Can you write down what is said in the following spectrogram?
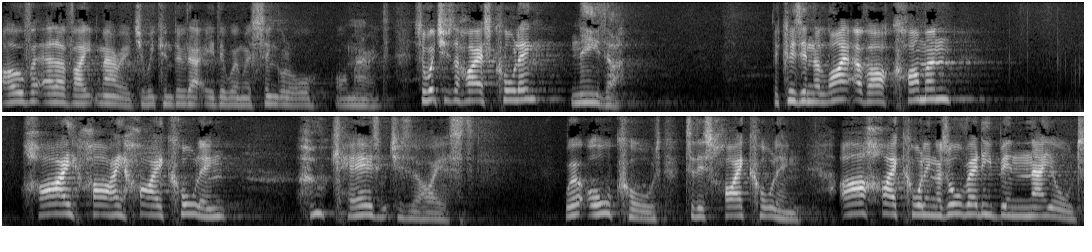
over elevate marriage. We can do that either when we're single or, or married. So, which is the highest calling? Neither. Because, in the light of our common high, high, high calling, who cares which is the highest? We're all called to this high calling. Our high calling has already been nailed,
